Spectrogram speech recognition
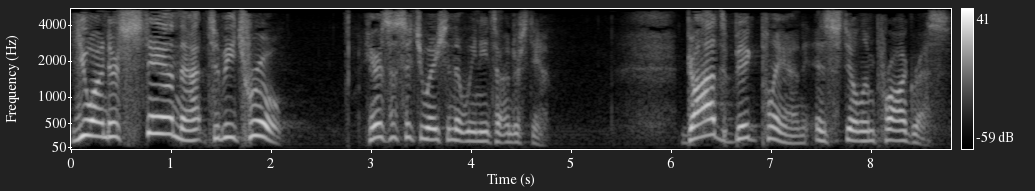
You understand that to be true. Here's the situation that we need to understand God's big plan is still in progress,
